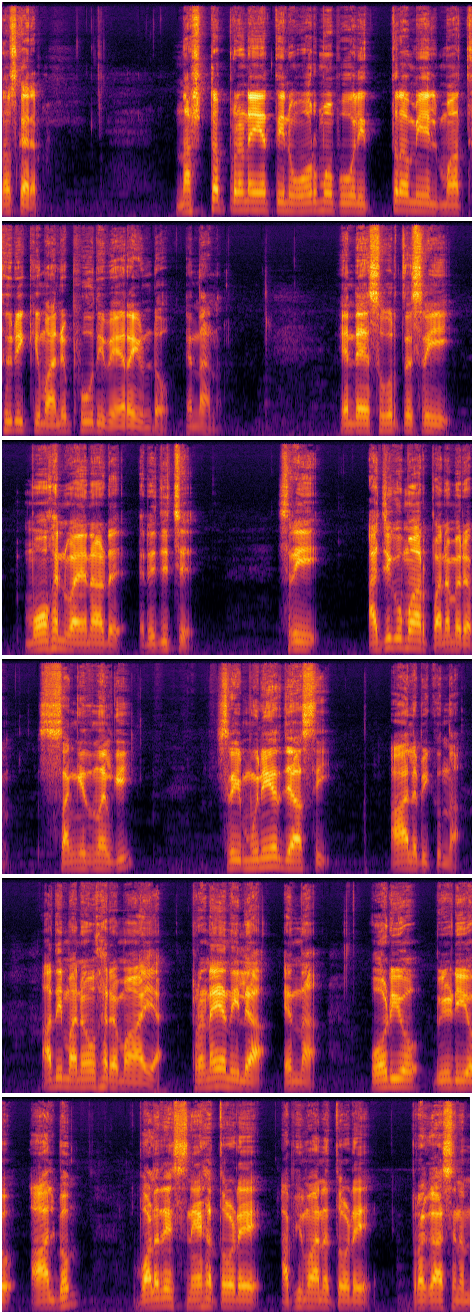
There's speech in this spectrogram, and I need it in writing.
നമസ്കാരം. നഷ്ടപ്രണയത്തിന് ഓർമ്മ പോലെ ഇത്രമേൽ മധുരിക്കും അനുഭൂതി വേറെയുണ്ടോ എന്നാണ്. എന്റെ സുഹൃത്ത് ശ്രീ മോഹൻ വയനാട് രചിച്ച് ശ്രീ അജികുമാർ പനമരം സംഗീതം നൽകി ശ്രീ മുനീർ ജാസി ആലപിക്കുന്ന അതിമനോഹരമായ പ്രണയനില എന്ന ഓഡിയോ വീഡിയോ ആൽബം വളരെ സ്നേഹത്തോടെ അഭിമാനത്തോടെ പ്രകാശനം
